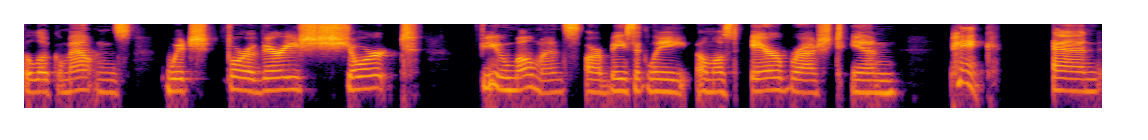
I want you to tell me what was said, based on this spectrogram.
the local mountains, which for a very short few moments are basically almost airbrushed in pink. And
